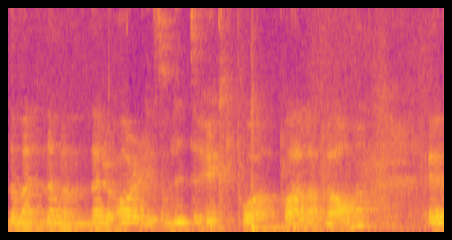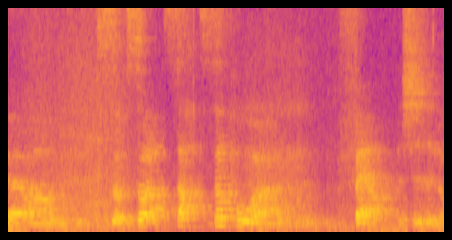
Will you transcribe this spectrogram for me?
när, man, när, man, när du har liksom lite högt på, på alla plan. Ehm, så, så att satsa på fem kilo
